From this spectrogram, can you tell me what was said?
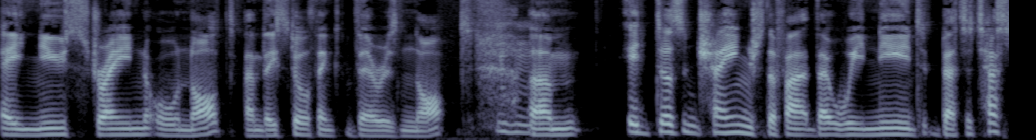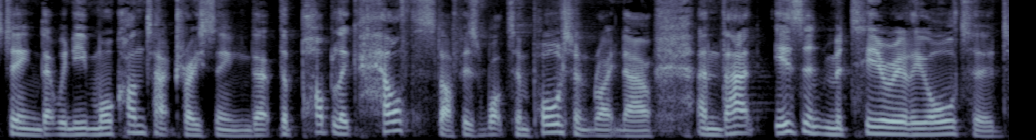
a new strain or not, and they still think there is not. Um, it doesn't change the fact that we need better testing, that we need more contact tracing, that the public health stuff is what's important right now. And that isn't materially altered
